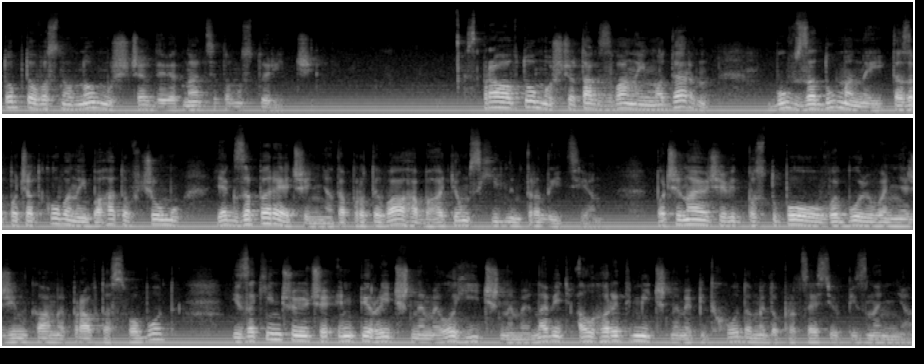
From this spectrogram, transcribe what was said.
тобто в основному ще в 19 сторіччі. Справа в тому, що так званий модерн був задуманий та започаткований багато в чому як заперечення та противага багатьом східним традиціям, починаючи від поступового виборювання жінками прав та свобод і закінчуючи емпіричними, логічними, навіть алгоритмічними підходами до процесів пізнання.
